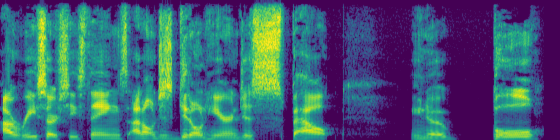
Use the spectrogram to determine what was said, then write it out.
I research these things. I don't just get on here and just spout, you know, bull,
